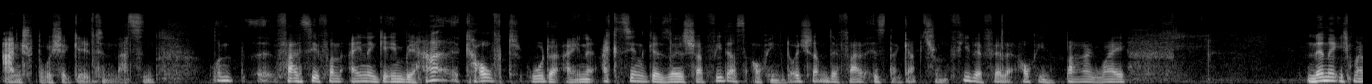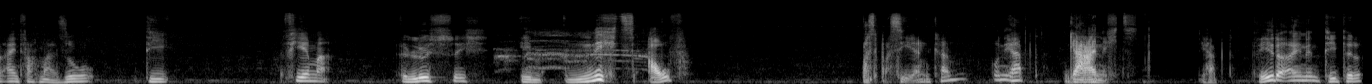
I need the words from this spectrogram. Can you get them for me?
Ansprüche gelten lassen und äh, falls ihr von einer GmbH kauft oder eine Aktiengesellschaft, wie das auch in Deutschland der Fall ist, da gab es schon viele Fälle, auch in Paraguay, nenne ich mal einfach mal so, die Firma löst sich ihm nichts auf, was passieren kann und ihr habt gar nichts. Ihr habt weder einen Titel,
